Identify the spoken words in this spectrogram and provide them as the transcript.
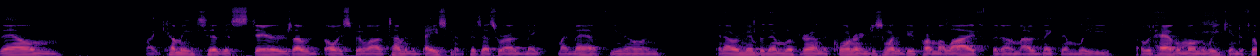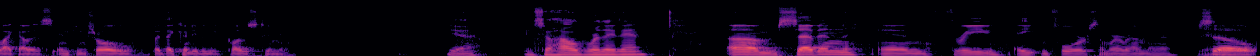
them like coming to the stairs. I would always spend a lot of time in the basement because that's where I would make my meth, you know, and and I remember them looking around the corner and just wanting to be a part of my life, but um, I would make them leave. I would have them on the weekend to feel like I was in control, but they couldn't even get close to me. Yeah. And so how old were they then? Um, seven and three, eight and four, somewhere around there. So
